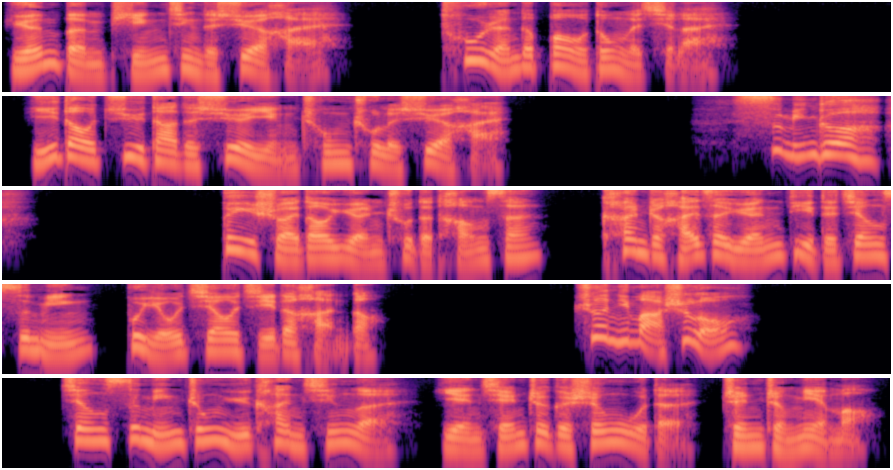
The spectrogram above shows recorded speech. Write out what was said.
原本平静的血海突然的暴动了起来，一道巨大的血影冲出了血海。思明哥，被甩到远处的唐三看着还在原地的江思明，不由焦急的喊道：“这尼玛是龙！”江思明终于看清了眼前这个生物的真正面貌。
